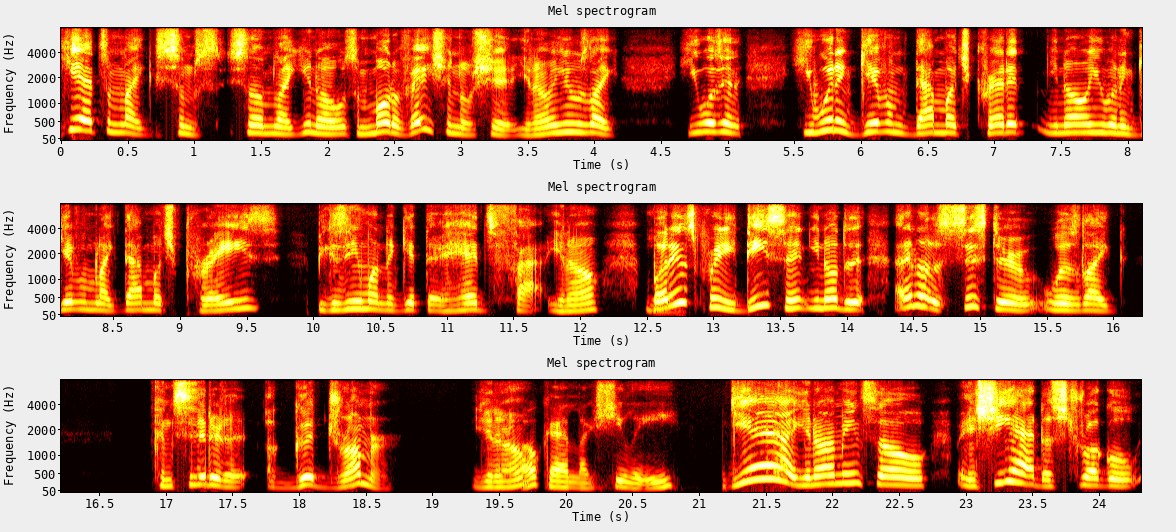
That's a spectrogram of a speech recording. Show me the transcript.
he had some like some some like, you know, some motivational shit, you know? He was like he wasn't he wouldn't give him that much credit, you know, he wouldn't give him like that much praise because he didn't want to get their heads fat, you know? But Yeah. it's pretty decent, you know, the I didn't know the sister was like considered a, a good drummer, you know? Okay, like Sheila E. Yeah, you know what I mean. So, and she had to struggle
